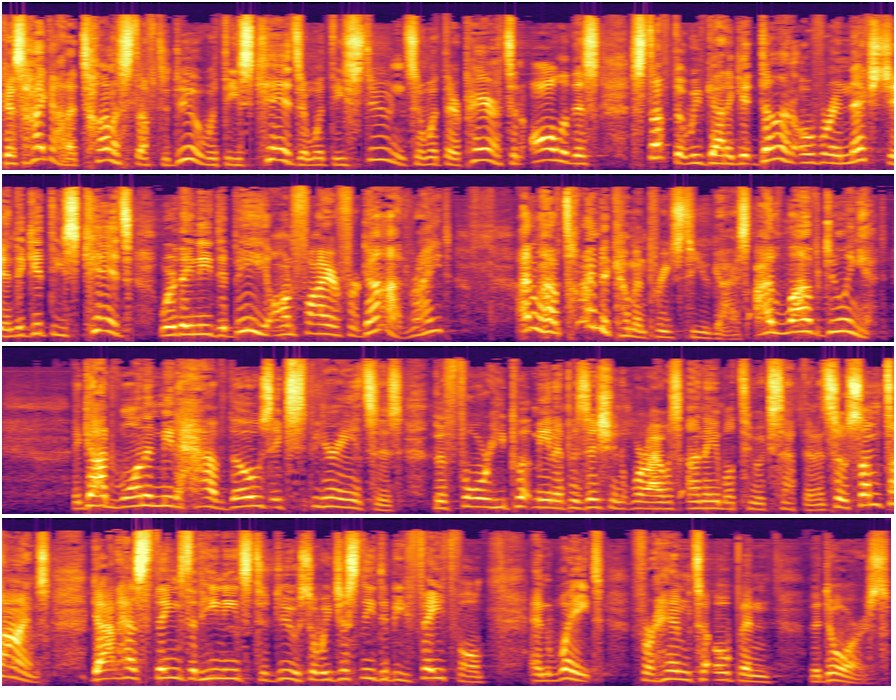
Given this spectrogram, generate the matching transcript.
Because I got a ton of stuff to do with these kids and with these students and with their parents and all of this stuff that we've got to get done over in Next Gen to get these kids where they need to be on fire for God, right? I don't have time to come and preach to you guys. I love doing it. And God wanted me to have those experiences before He put me in a position where I was unable to accept them. And so sometimes God has things that He needs to do, so we just need to be faithful and wait for Him to open the doors.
